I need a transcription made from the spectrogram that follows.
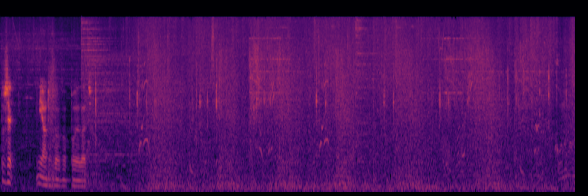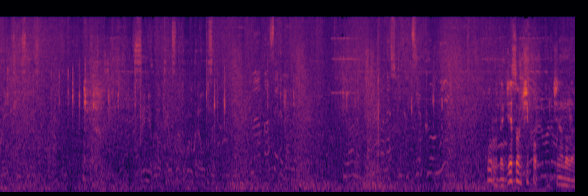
Proszę, jak... nie mam czasu opowiadać. Kurde, gdzie są ci po... ci na dole?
